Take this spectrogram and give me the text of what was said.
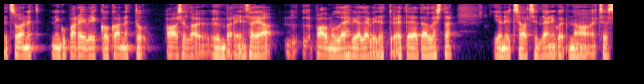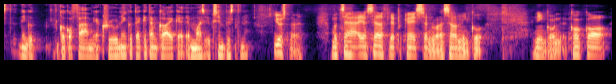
että se on nyt niin kuin pari viikkoa kannettu aasilla ympäriinsä ja palmun lehviä levitetty eteen ja tällaista. Ja nyt sä oot silleen, niin kuin, että no, että se niin kuin, koko fam ja crew niin kuin teki tämän kaiken, että en mä olisi yksin pystynyt. Just näin. Mutta sehän ei ole self-deprecation, vaan se on niinku, niinku koko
